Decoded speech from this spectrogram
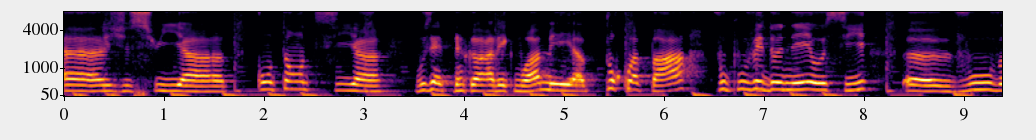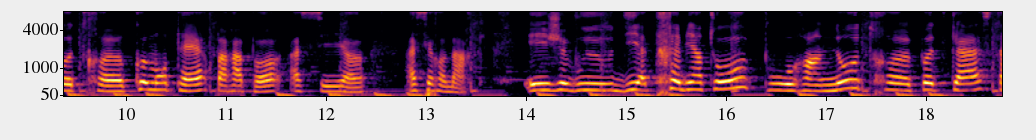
Euh, je suis euh, contente si euh, vous êtes d'accord avec moi, mais pourquoi pas? Vous pouvez donner aussi, vous, votre commentaire par rapport à ces, à ces remarques. Et je vous dis à très bientôt pour un autre podcast.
